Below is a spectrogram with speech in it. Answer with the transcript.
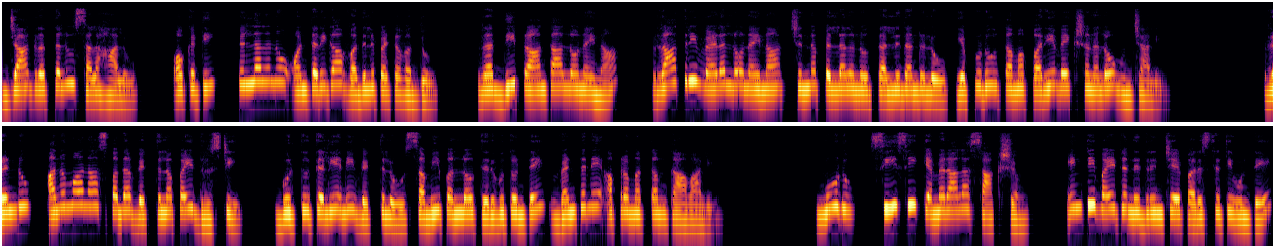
జాగ్రత్తలు సలహాలు. ఒకటి పిల్లలను ఒంటరిగా వదిలిపెట్టవద్దు. రద్దీ ప్రాంతాల్లోనైనా రాత్రి వేళల్లోనైనా చిన్న పిల్లలను తల్లిదండ్రులు ఎప్పుడూ తమ పర్యవేక్షణలో ఉంచాలి. రెండు అనుమానాస్పద వ్యక్తులపై దృష్టి. గుర్తు తెలియని వ్యక్తులు సమీపంలో తిరుగుతుంటే వెంటనే అప్రమత్తం కావాలి. మూడు సీసీ కెమెరాల సాక్ష్యం. ఇంటి బయట నిద్రించే పరిస్థితి ఉంటే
